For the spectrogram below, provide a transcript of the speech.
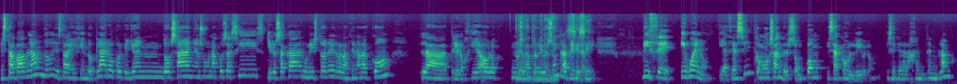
estaba hablando y estaba diciendo, claro, porque yo en dos años o una cosa así quiero sacar una historia relacionada con la trilogía o lo, no sé cuántos libros son de la primera ley. Dice, y bueno, y hace así, como Sanderson, pom, y saca un libro. Y se queda la gente en blanco,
